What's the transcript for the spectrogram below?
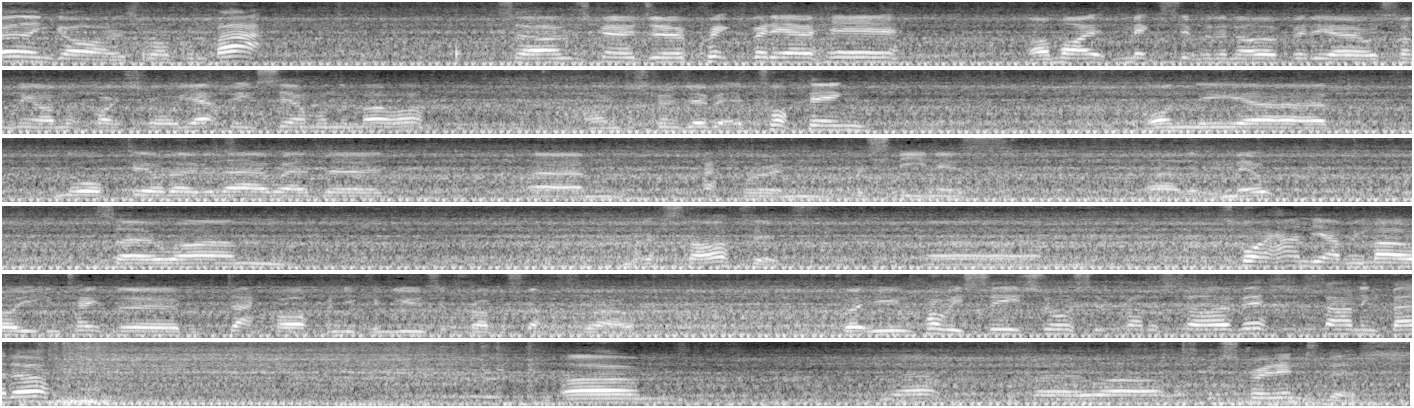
Then guys, welcome back. So I'm just going to do a quick video here. I might mix it with another video or something, I'm not quite sure yet, but you see I'm on the mower. I'm just going to do a bit of topping on the uh, north field over there where the um, Pepper and Christine is uh, that we milk. So um, we'll get started. Um, it's quite handy having a mower, you can take the deck off and you can use it for other stuff as well. But you can probably see source of better service, sounding better. Um, yeah, so uh, let's get straight into this.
